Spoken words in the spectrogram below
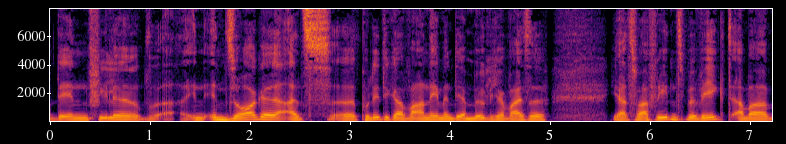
den viele in, in Sorge als äh, Politiker wahrnehmen, der möglicherweise ja zwar friedensbewegt, aber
